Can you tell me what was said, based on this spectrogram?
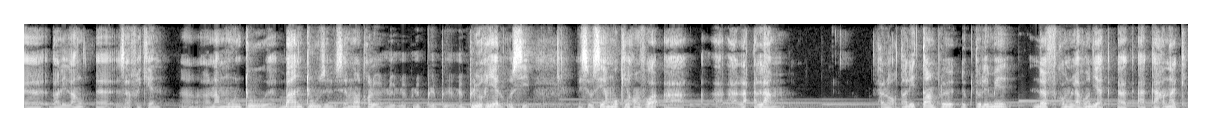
euh, dans les langues euh, africaines. On a Muntu, Bantu, ça montre le, le, le, le, pluriel aussi. Mais c'est aussi un mot qui renvoie à, à, à l'âme. Alors, dans les temples de Ptolémée IX, comme nous l'avons dit à, à, Karnak,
